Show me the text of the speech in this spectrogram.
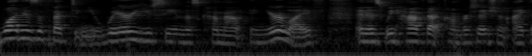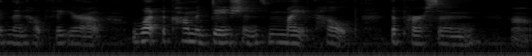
what is affecting you, where are you seeing this come out in your life, and as we have that conversation, I can then help figure out what accommodations might help the person um,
